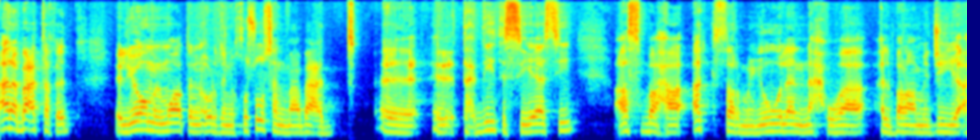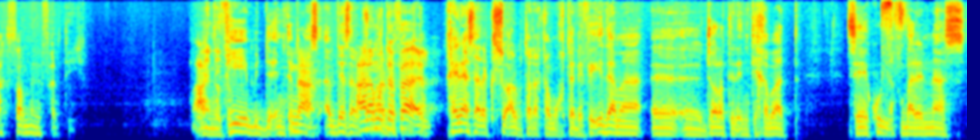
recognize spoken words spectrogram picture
أنا بعتقد اليوم المواطن الأردني خصوصا ما بعد آه، التحديث السياسي أصبح أكثر ميولا نحو البرامجية أكثر من الفردية. يعني في بدي أنت نعم. بدي أسألك أنا متفائل. خليني أسألك السؤال بطريقة مختلفة. إذا ما آه، آه، جرت الانتخابات سيكون إقبال الناس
